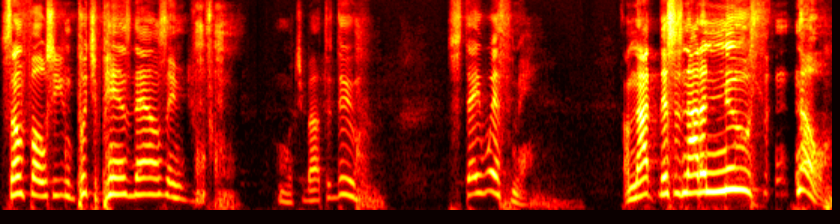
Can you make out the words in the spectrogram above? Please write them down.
Some folks, you can put your pens down and what you about to do. Stay with me. I'm not, this is not a new, th- no.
